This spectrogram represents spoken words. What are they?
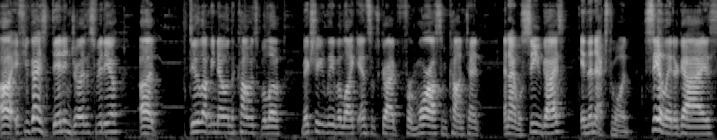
Uh, if you guys did enjoy this video, uh, do let me know in the comments below. Make sure you leave a like and subscribe for more awesome content. And I will see you guys in the next one. See you later, guys.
